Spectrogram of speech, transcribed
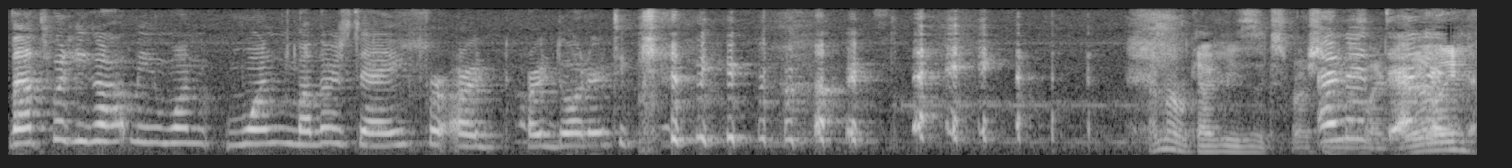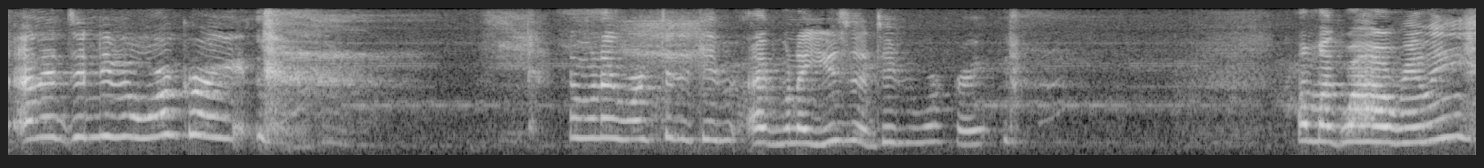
That's what he got me one one Mother's Day for our our daughter to give me for Mother's Day. I remember Kaki's expression and it, like, and, really? it and it didn't even work right. and when I worked it, it didn't. I, when I used it, it didn't even work right. I'm like, wow, really?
